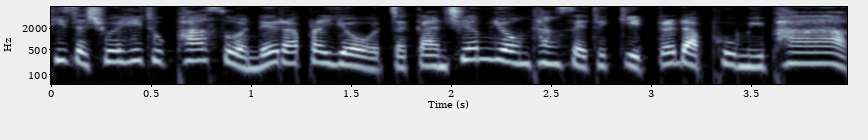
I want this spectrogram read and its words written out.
ที่จะช่วยให้ทุกภาคส่วนได้รับประโยชน์จากการเชื่อมโยงทางเศรษฐกิจระดับภูมิภาค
